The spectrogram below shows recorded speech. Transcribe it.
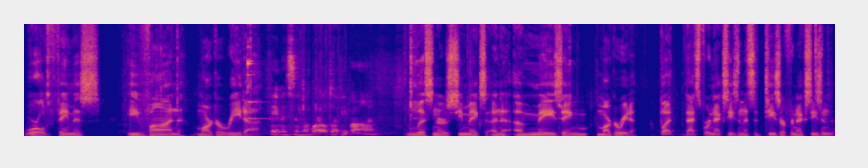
world famous Yvonne margarita. Famous in the world of Yvonne. Listeners, she makes an amazing margarita. But that's for next season. That's a teaser for next season.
